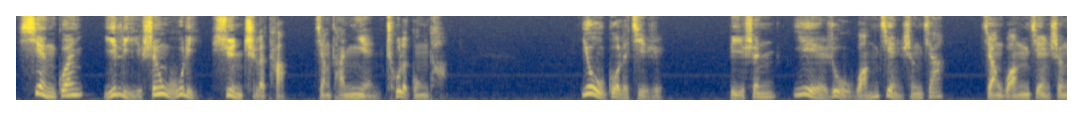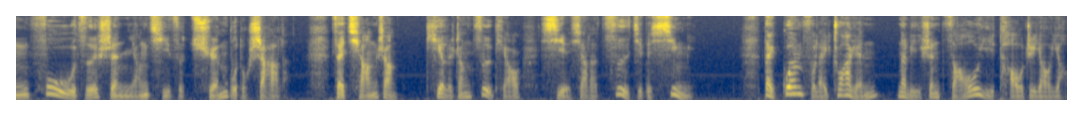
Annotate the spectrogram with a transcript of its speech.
县官以李申无礼训斥了他，将他撵出了公堂。又过了几日。李申夜入王建生家，将王建生父子、婶娘、妻子全部都杀了，在墙上贴了张字条，写下了自己的姓名。待官府来抓人，那李申早已逃之夭夭。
